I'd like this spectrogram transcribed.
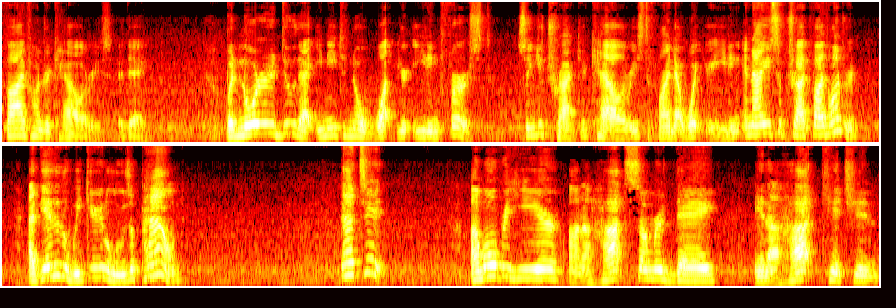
500 calories a day. But in order to do that, you need to know what you're eating first. So you track your calories to find out what you're eating, and now you subtract 500. At the end of the week, you're going to lose a pound. That's it. I'm over here on a hot summer day in a hot kitchen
